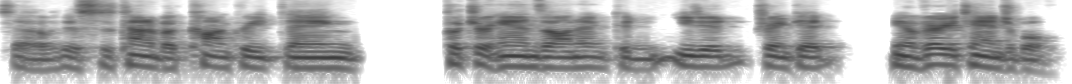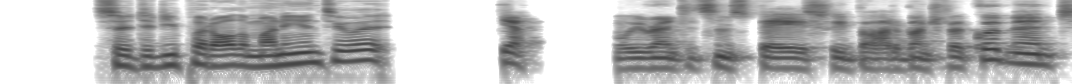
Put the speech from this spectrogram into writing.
So this is kind of a concrete thing. Put your hands on it, could eat it, drink it, you know, very tangible. So did you put all the money into it? Yeah. We rented some space, we bought a bunch of equipment,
